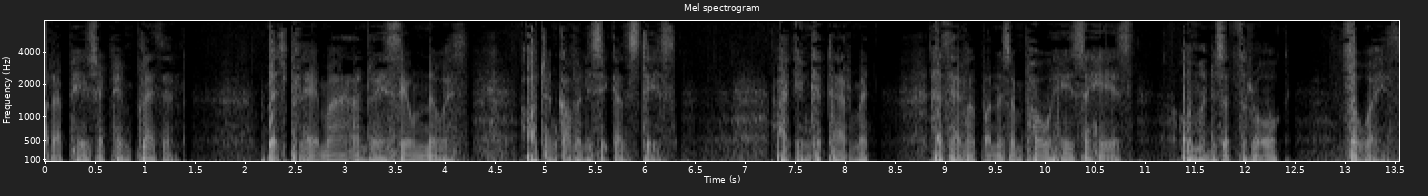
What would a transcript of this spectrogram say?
ar y peisio'r pumpledd Mes ple yma yn reith iawn newydd, ot yn gofyn i sig ans tis. Ac yn cytermyn, y ddefel bonus yn po hes a hes, o mynys y ddrog, ddywaith.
